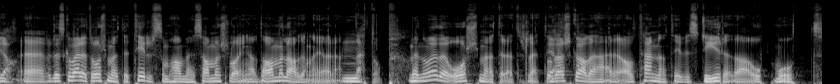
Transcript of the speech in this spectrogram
ja. Eh, For det skal være et årsmøte til som har med sammenslåing av damelagene å gjøre. Nettopp. Men nå er det årsmøte, rett og slett. Og Ja. der skal det her alternative styret da opp mot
